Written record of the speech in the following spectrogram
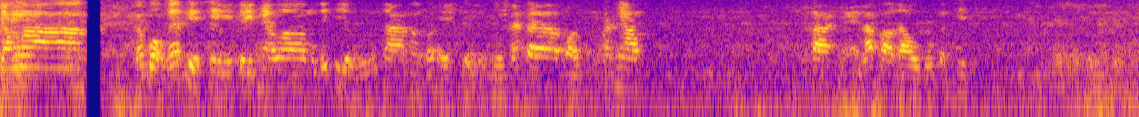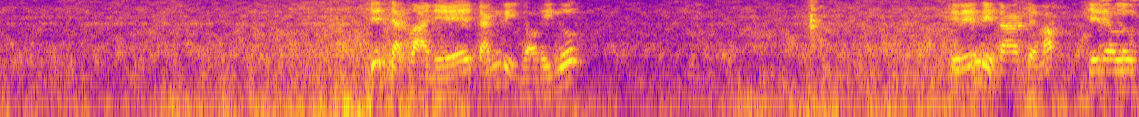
Trong uh, các bộ ghép xịt thì tùy theo uh, mục đích sử dụng của chúng ta mà có thể sử dụng được các ờ, uh, vòi phun khác nhau. Chúng ta sẽ lắp vào đầu của cần xịt siết chặt lại để tránh bị rò rỉ nước. Khi đến thì ta sẽ lắp dây đeo lưng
